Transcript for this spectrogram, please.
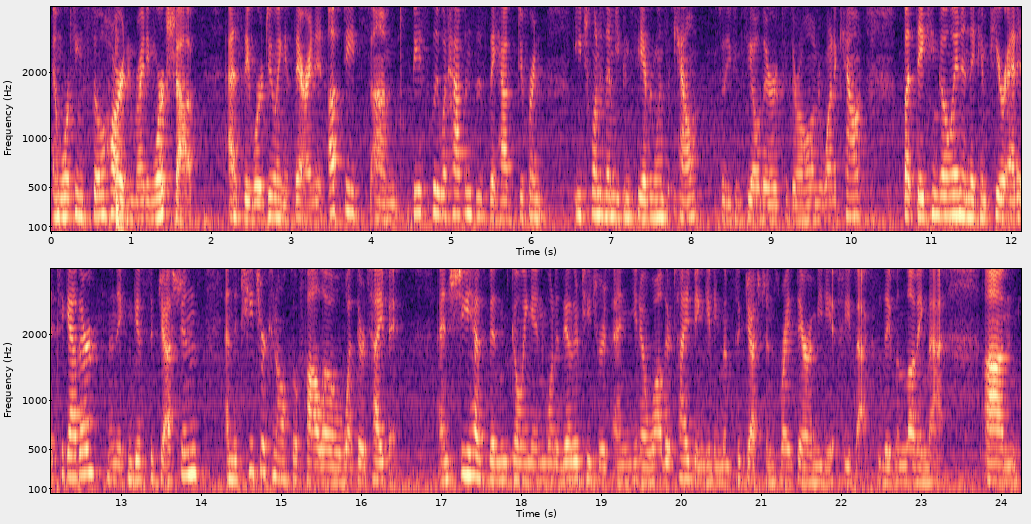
and working so hard in writing workshop as they were doing it there. And it updates, um, basically what happens is they have different, each one of them, you can see everyone's account, so you can see all their, because they're all under one account. But they can go in and they can peer edit together, and they can give suggestions, and the teacher can also follow what they're typing. And she has been going in, one of the other teachers, and, you know, while they're typing, giving them suggestions right there, immediate feedback. So they've been loving that. Um,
